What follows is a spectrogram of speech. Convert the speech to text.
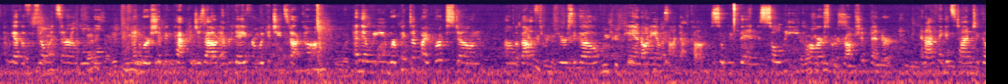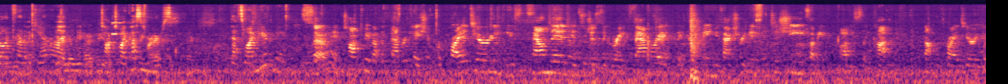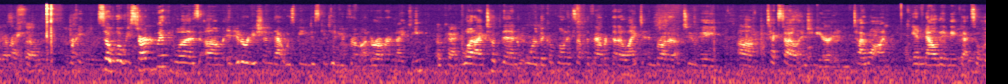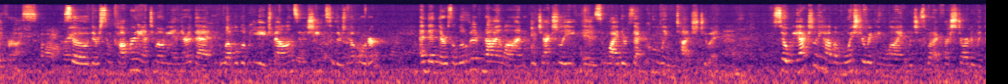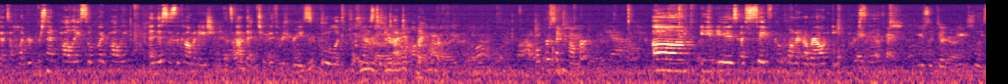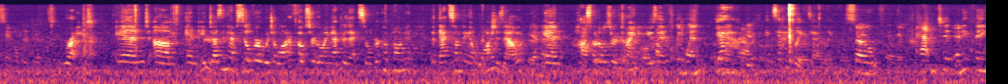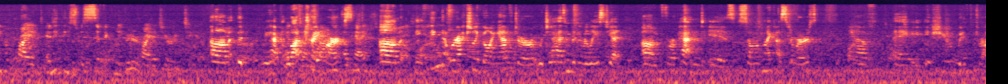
And we have a fulfillment center in Louisville, and we're shipping packages out every day from wickedsheets.com. And then we were picked up by Brookstone um, about three years ago and on Amazon.com. So we've been solely e-commerce or a dropship vendor, and I think it's time to go in front of the camera and, and talk to my customers. That's why I'm here today. So, talk to me about the fabrication. Proprietary, you found it, it's just a great fabric that you're manufacturing it into sheets. I mean, obviously cotton, not proprietary, whatever. Right. So, Right. So what we started with was um, an iteration that was being discontinued from Under Armour and Nike. okay. What I took then were the components of the fabric that I liked and brought it up to a um, textile engineer in Taiwan, and now they make that solely for us. Okay. So there's some copper and antimony in there that level the pH balance in the sheet, so there's no odor. And then there's a little bit of nylon, which actually is why there's that cooling touch to it. So we actually have a moisture wicking line, which is what I first started with. That's 100% poly, silkwood poly, and this is the combination. And it's got that two to three degrees cool coolness to the touch on it. What percent copper? Um, it is a safe component around eight Okay. percent. Usually, di- usually single digits. Right. And um, and it doesn't have silver, which a lot of folks are going after that silver component, but that's something that washes out, and hospitals are trying to use it. Copper's a good win. Yeah, exactly, exactly. So, patented anything proprietary, anything specifically proprietary to you? Um, the, we have a lot of trademarks. Okay. Um, the thing that we're actually going after, which hasn't been released yet um, for a patent, is some of my customers have a issue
